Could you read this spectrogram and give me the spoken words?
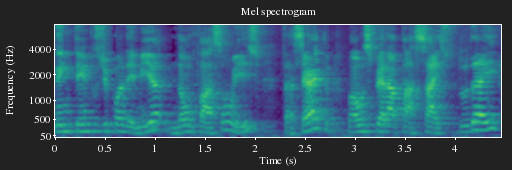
Em tempos de pandemia, não façam isso, tá certo? Vamos esperar passar isso tudo aí,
